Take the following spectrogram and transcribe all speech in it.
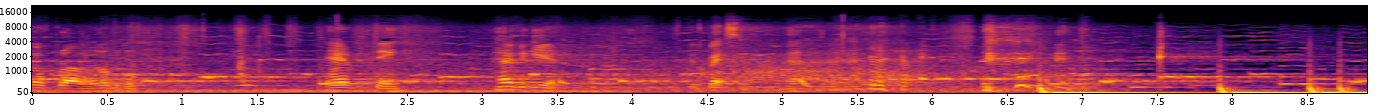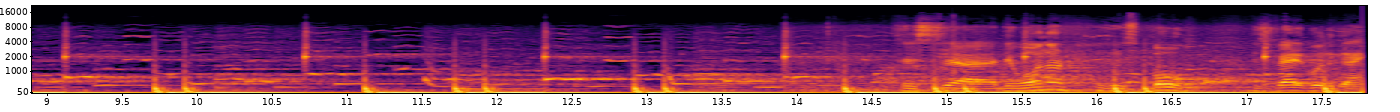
no problem. Look at this. Everything. RevGear. The best This uh, the owner is Paul. He's very good guy.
